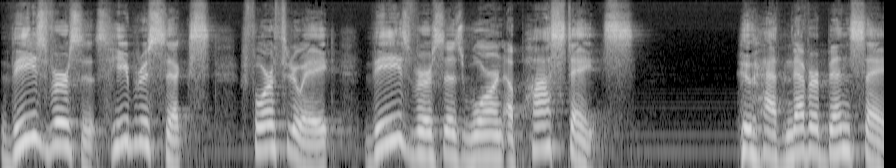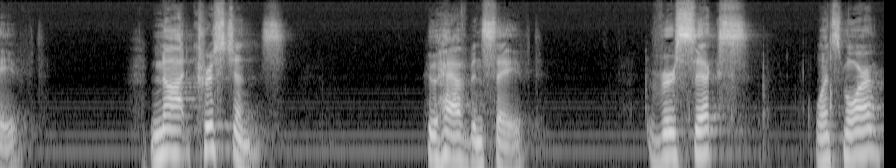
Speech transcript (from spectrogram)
These verses, Hebrews 6, 4 through 8, these verses warn apostates who have never been saved, not Christians who have been saved. Verse 6, once more,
